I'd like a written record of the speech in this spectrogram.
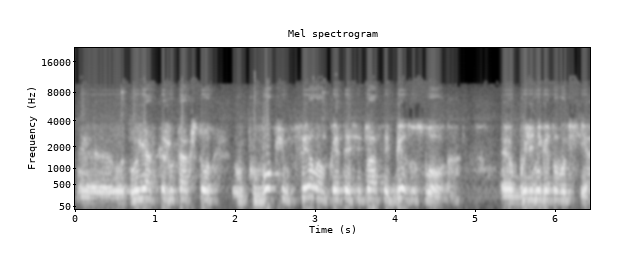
Э. Ну, я скажу так, что в общем целом к этой ситуации, безусловно, э, были не готовы все.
